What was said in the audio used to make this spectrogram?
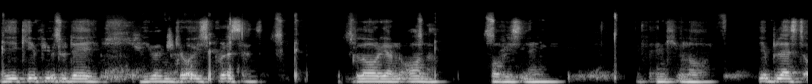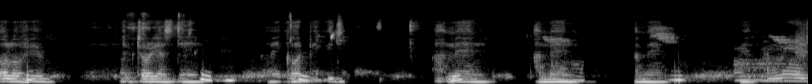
May he keep you today. May you enjoy his presence, glory and honor of his name. Thank you, Lord. He blessed all of you. Victorious day. May God be with you. Amen. Amen. Amen. Amen.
